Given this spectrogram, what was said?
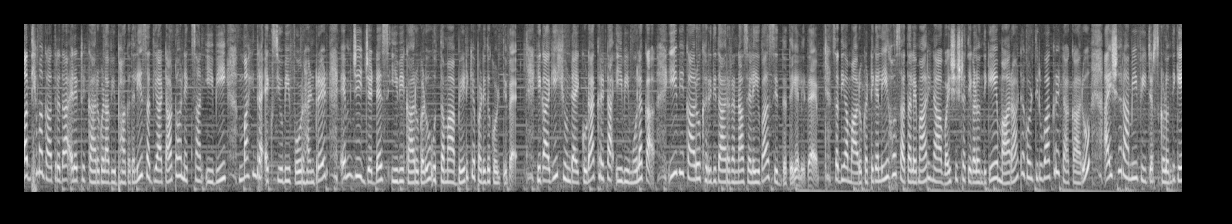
ಮಧ್ಯಮ ಗಾತ್ರದ ಎಲೆಕ್ಟ್ರಿಕ್ ಕಾರುಗಳ ವಿಭಾಗದಲ್ಲಿ ಸದ್ಯ Tata Nexon EV Mahindra X XUV four hundred MG ZS EV ಕಾರುಗಳು ಉತ್ತಮ ಬೇಡಿಕೆ ಪಡೆದುಕೊಳ್ತಿವೆ. ಹೀಗಾಗಿ ಹ್ಯುಂಡೈ ಕೂಡ ಕ್ರೆಟಾ ಇವಿ ಮೂಲಕ ಇವಿ ಕಾರು ಖರೀದಿದಾರರನ್ನ ಸೆಳೆಯುವ ಸಿದ್ಧತೆಯಲ್ಲಿದೆ. ಸದ್ಯ ಮಾರುಕಟ್ಟೆಯಲ್ಲಿ ಹೊಸ ತಲೆಮಾರಿನ ವೈಶಿಷ್ಟ್ಯತೆಗಳೊಂದಿಗೆ ಮಾರಾಟಗೊಳ್ತಿರುವ ಕ್ರೆಟಾ ಕಾರು ಐಷಾರಾಮಿ ಫೀಚರ್ಸ್ಗಳೊಂದಿಗೆ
